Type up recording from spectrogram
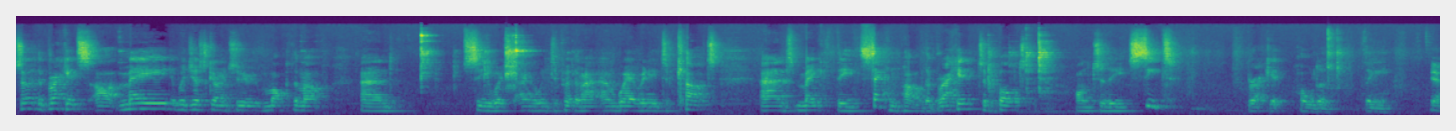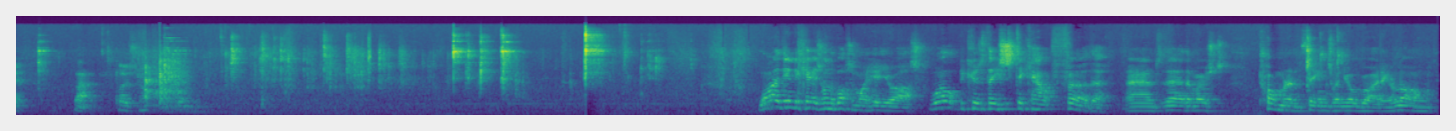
So the brackets are made. We're just going to mock them up and see which angle we need to put them at and where we need to cut and make the second part of the bracket to bolt onto the seat bracket holder thingy. Yeah, Right. close enough. Why are the indicators on the bottom, I hear you ask? Well, because they stick out further and they're the most prominent things when you're riding along.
